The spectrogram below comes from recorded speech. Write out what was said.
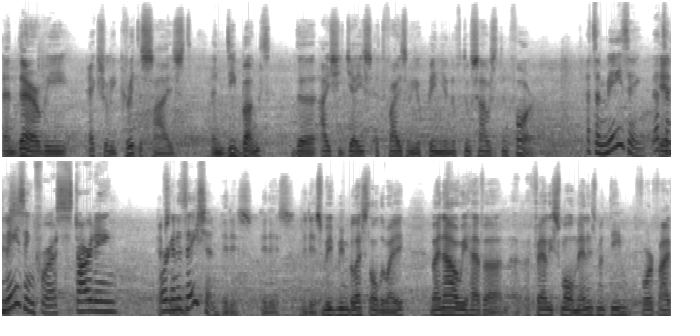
And there we actually criticized and debunked the ICJ's advisory opinion of 2004. That's amazing. That's it amazing is. for us starting Absolutely. organization. It is. It is. It is. We've been blessed all the way. By now, we have a, a fairly small management team, four or five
